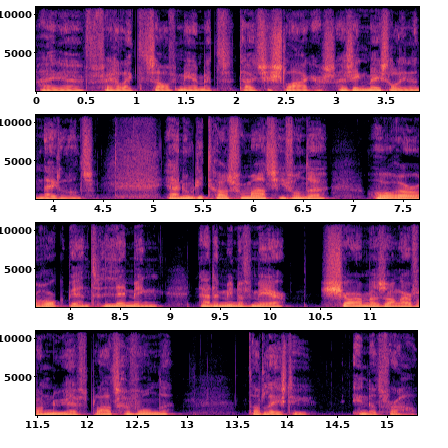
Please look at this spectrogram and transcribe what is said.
Hij vergelijkt het zelf meer met Duitse slagers. Hij zingt meestal in het Nederlands. Ja, en hoe die transformatie van de horror-rockband Lemming naar de min of meer charmezanger van nu heeft plaatsgevonden, dat leest u in dat verhaal.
